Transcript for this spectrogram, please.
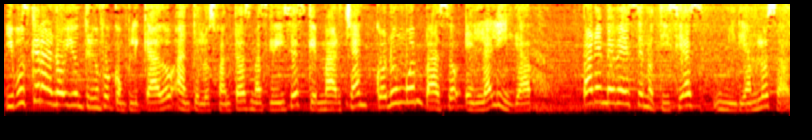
y buscarán hoy un triunfo complicado ante los fantasmas grises que marchan con un buen paso en la liga. Para MBS Noticias, Miriam Lozada.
